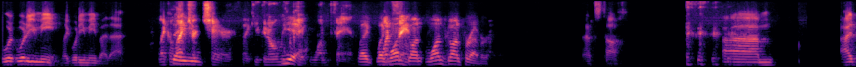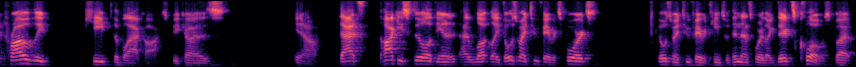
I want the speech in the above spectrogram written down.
What What do you mean? Like, what do you mean by that? Like electric chair. Like you can only yeah. pick one fan. Like like one one's fan. gone one's gone forever. That's tough. um, I'd probably keep the Blackhawks because, you know, that's hockey's still at the end. Of, I love like those are my two favorite sports. Those are my two favorite teams within that sport. Like it's close, but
